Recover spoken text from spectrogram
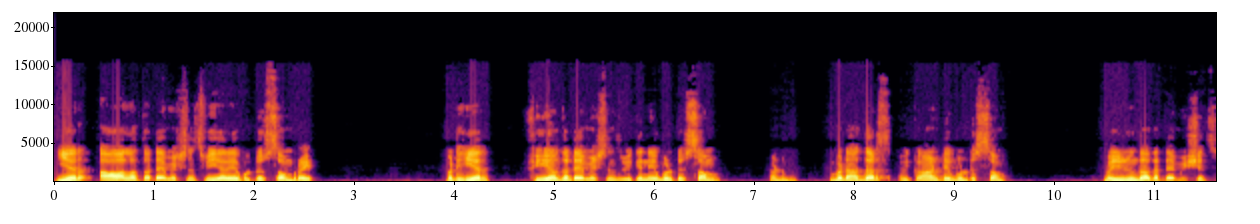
here all of the dimensions we are able to sum right but here few of the dimensions we can able to sum but but others we can't able to sum by using the other dimensions.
